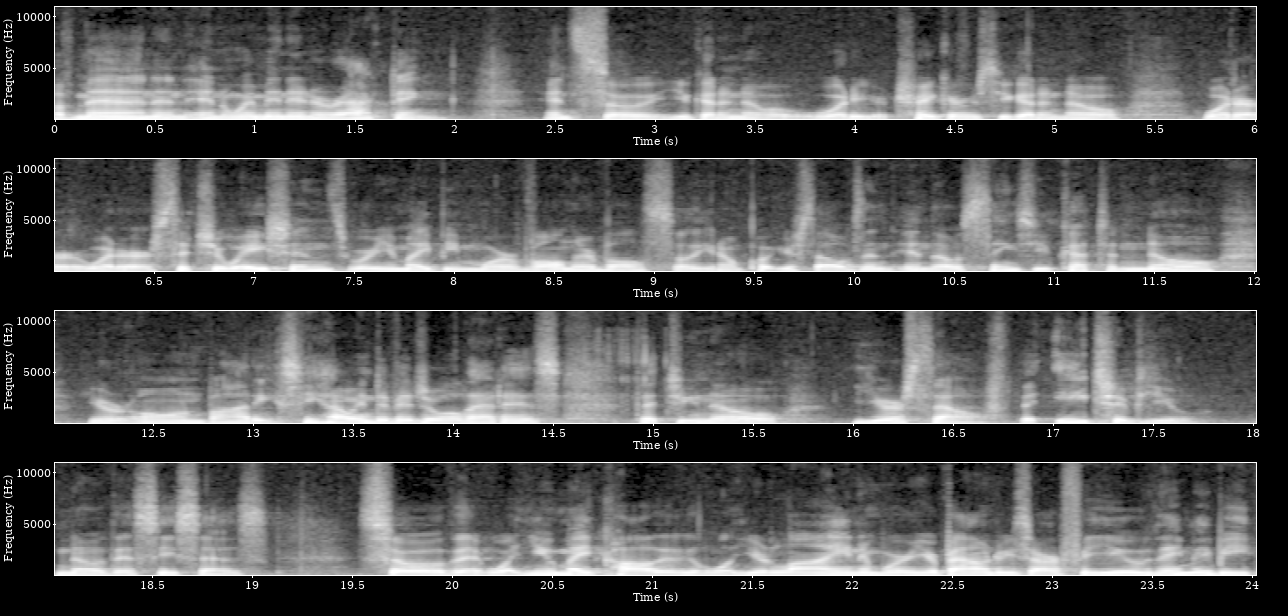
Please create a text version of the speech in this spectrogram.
of men and, and women interacting. And so you got to know what are your triggers, you got to know what are, what are situations where you might be more vulnerable so you don't put yourselves in, in those things? You've got to know your own body. See how individual that is? That you know yourself, that each of you know this, he says. So that what you may call your line and where your boundaries are for you, they may be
